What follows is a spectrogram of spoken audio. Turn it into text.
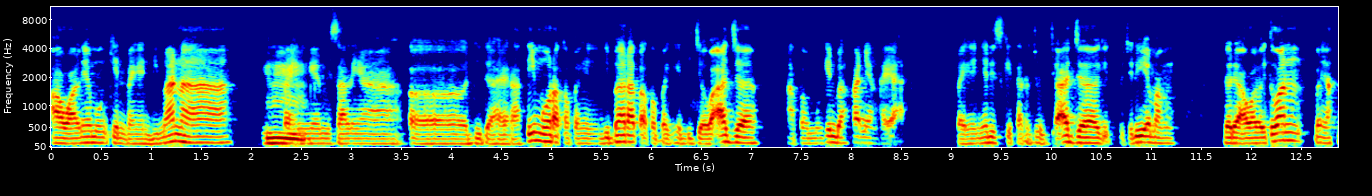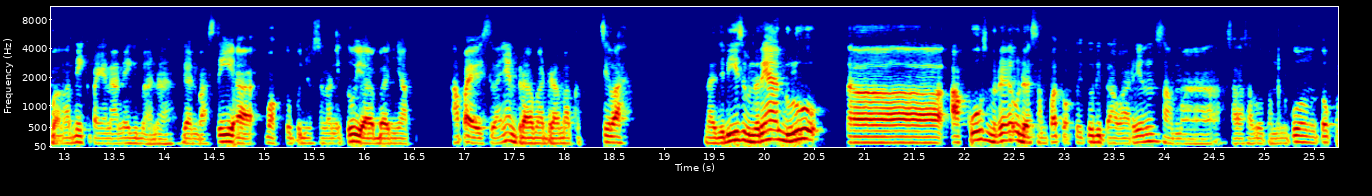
awalnya mungkin pengen di mana, Hmm, pengen misalnya eh, di daerah timur atau pengen di barat atau pengen di Jawa aja atau mungkin bahkan yang kayak pengennya di sekitar Jogja aja gitu. Jadi emang dari awal itu kan banyak banget nih kepengenannya gimana dan pasti ya waktu penyusunan itu ya banyak apa ya istilahnya drama-drama kecil lah. Nah jadi sebenarnya dulu eh, aku sebenarnya udah sempat waktu itu ditawarin sama salah satu temenku untuk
